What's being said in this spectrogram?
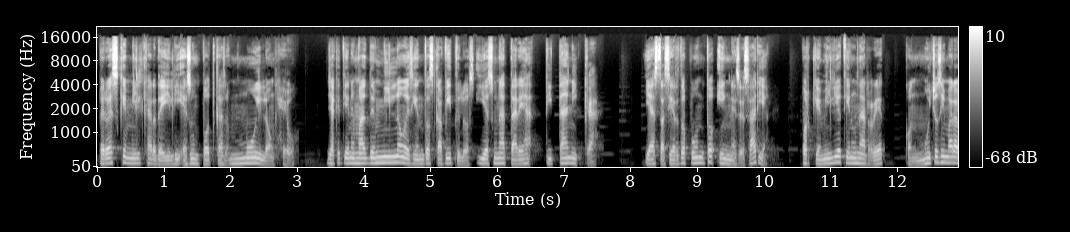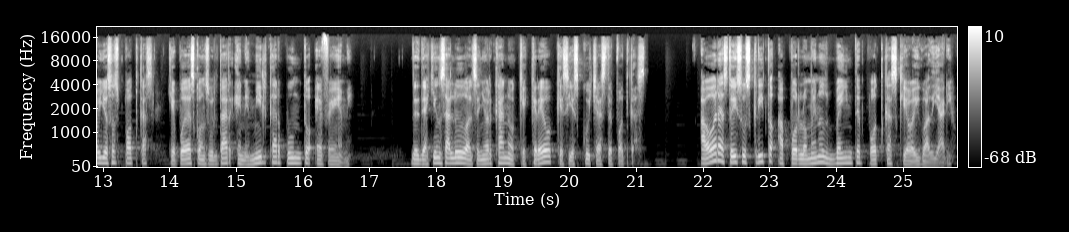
Pero es que Milcar Daily es un podcast muy longevo, ya que tiene más de 1900 capítulos y es una tarea titánica y hasta cierto punto innecesaria, porque Emilio tiene una red con muchos y maravillosos podcasts que puedes consultar en emilcar.fm. Desde aquí un saludo al señor Cano que creo que sí escucha este podcast. Ahora estoy suscrito a por lo menos 20 podcasts que oigo a diario.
